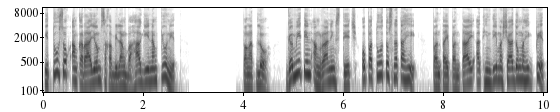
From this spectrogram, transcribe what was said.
itusok ang karayom sa kabilang bahagi ng punit. Pangatlo, gamitin ang running stitch o patutos na tahi, pantay-pantay at hindi masyadong mahigpit,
